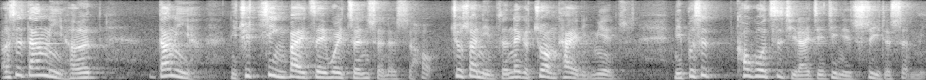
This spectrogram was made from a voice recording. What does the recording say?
而是当你和当你你去敬拜这位真神的时候，就算你的那个状态里面，你不是透过自己来接近你自己的生命，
